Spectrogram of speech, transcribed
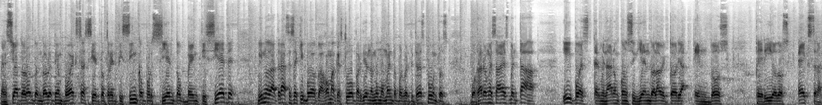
venció a Toronto en doble tiempo extra, 135 por 127. vino de atrás ese equipo de Oklahoma que estuvo perdiendo en un momento por 23 puntos. Borraron esa desventaja y pues terminaron consiguiendo la victoria en dos periodos extra.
